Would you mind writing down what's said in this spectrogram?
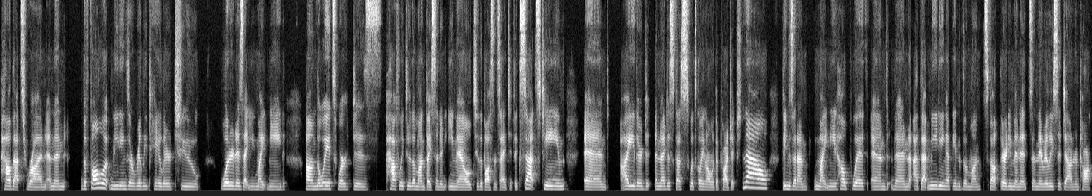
how that's run. And then the follow up meetings are really tailored to what it is that you might need. Um, the way it's worked is halfway through the month, I send an email to the Boston Scientific Stats team, and I either d- and I discuss what's going on with the project now, things that I might need help with, and then at that meeting at the end of the month, it's about thirty minutes, and they really sit down and talk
